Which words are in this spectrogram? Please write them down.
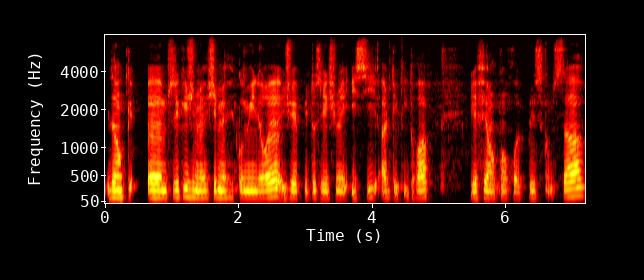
Donc ce que je me comme une erreur je vais plutôt sélectionner ici alt clic droit. Je vais faire un contrôle plus comme ça.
